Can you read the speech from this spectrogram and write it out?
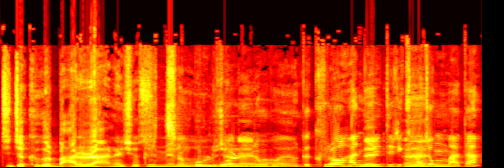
진짜 그걸 말을 안 하셨으면 그렇죠. 모르잖아요. 모르는 거예요. 그러니까 그러한 일들이 예. 가족마다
